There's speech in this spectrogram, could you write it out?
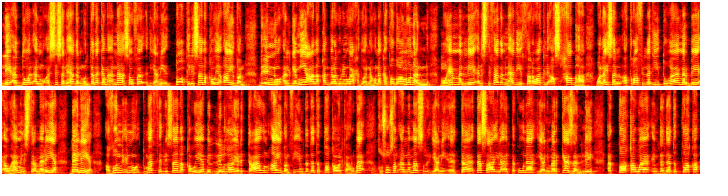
للدول المؤسسة لهذا المنتدى كما أنها سوف يعني تعطي رسالة قوية أيضا بأنه الجميع على قلب رجل واحد وأن هناك تضامنا مهما للاستفادة من هذه الثروات لأصحابها وليس للأطراف التي تغامر بأوهام استعمارية بالية. أظن أنه تمثل رسالة قوية بال- للغاية للتعاون أيضا في إمدادات الطاقة والكهرباء خصوصا أن مصر يعني تسعى إلى أن تكون يعني مركزا للطاقة وإمدادات الطاقة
